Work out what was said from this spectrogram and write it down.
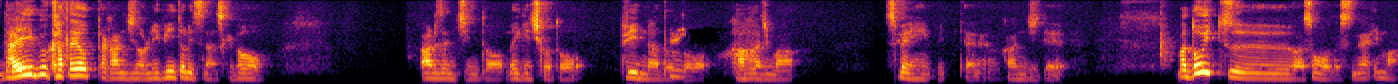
だいぶ偏った感じのリピート率なんですけど、アルゼンチンとメキシコとフィンランドはい。と母島、スペインみたいな感じで、まあ、ドイツはそうですね、今、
